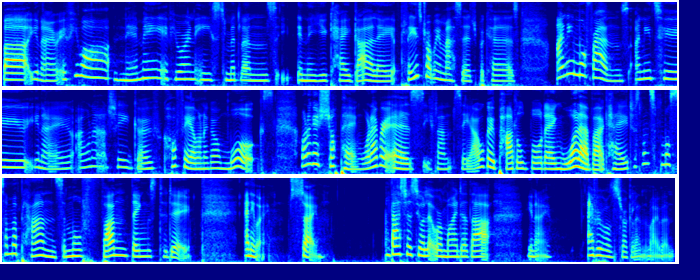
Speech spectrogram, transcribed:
But you know, if you are near me, if you're in East Midlands in the UK, girly, please drop me a message because I need more friends. I need to, you know, I want to actually go for coffee. I want to go on walks. I want to go shopping, whatever it is you fancy. I will go paddleboarding, whatever, okay? Just want some more summer plans, some more fun things to do. Anyway, so that's just your little reminder that, you know, everyone's struggling at the moment.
